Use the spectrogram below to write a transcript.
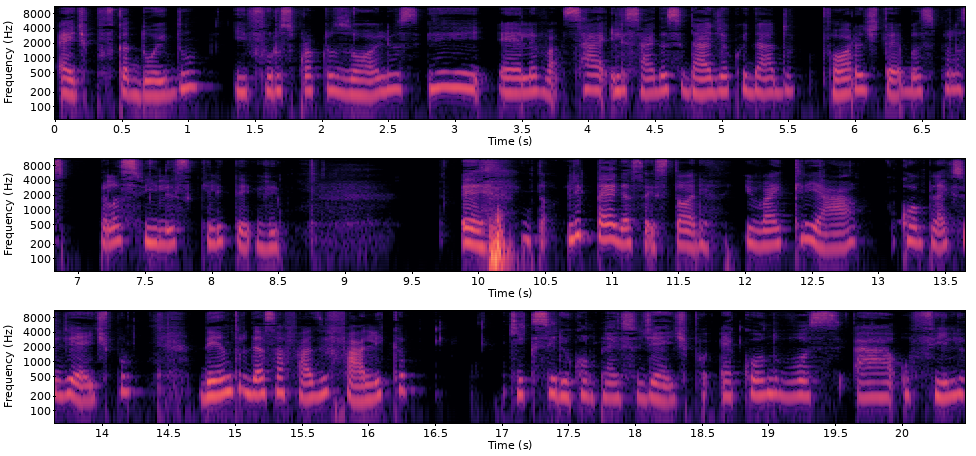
Édipo fica doido e fura os próprios olhos e é levado, sai, ele sai da cidade e é cuidado fora de Tebas pelas, pelas filhas que ele teve. É, então, ele pega essa história e vai criar o complexo de Édipo dentro dessa fase fálica. O que, que seria o complexo de Édipo? É quando você, a, o filho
